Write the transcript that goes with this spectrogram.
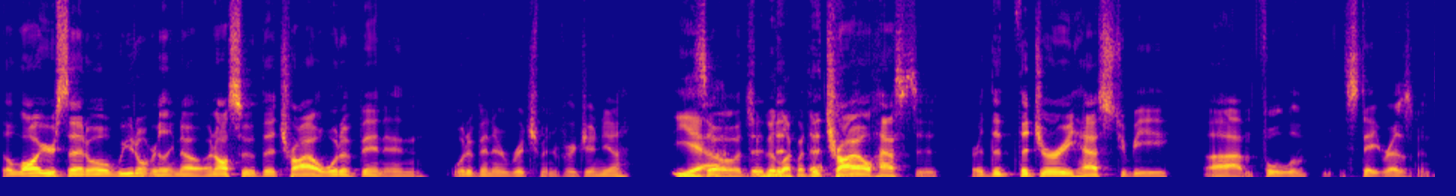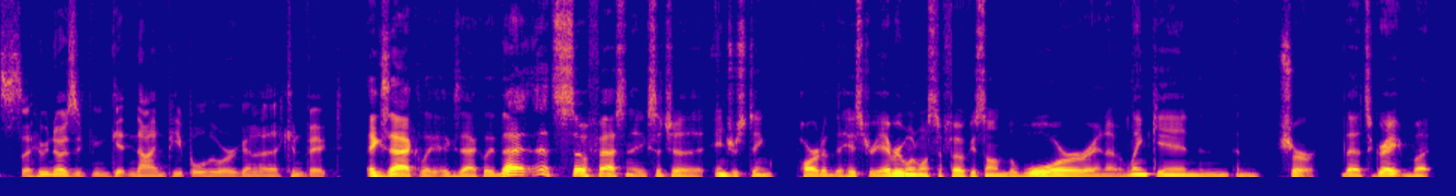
The lawyer said, well, we don't really know. And also, the trial would have been in would have been in Richmond, Virginia. Yeah. So, the, so good the, luck with that. The trial has to or the the jury has to be um, full of state residents. So who knows if you can get nine people who are going to convict. Exactly, exactly. That that's so fascinating. Such an interesting part of the history. Everyone wants to focus on the war and uh, Lincoln, and, and sure, that's great. But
